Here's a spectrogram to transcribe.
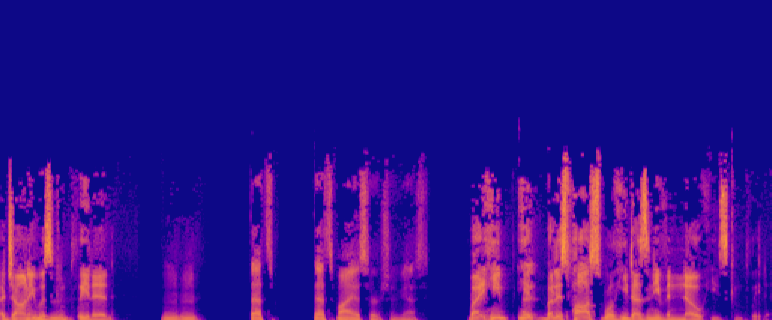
Ajani was Mhm. completed. Mm-hmm. That's that's my assertion. Yes. But he, he but it's possible he doesn't even know he's completed.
